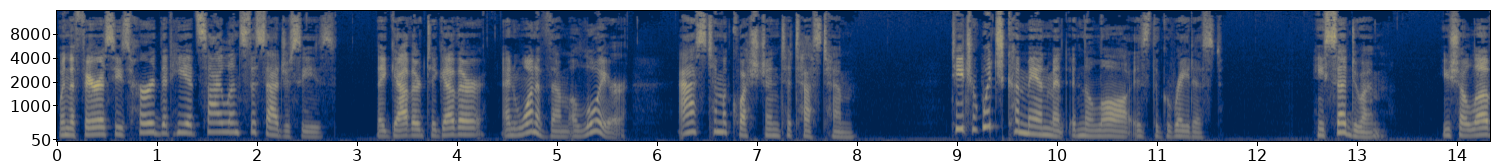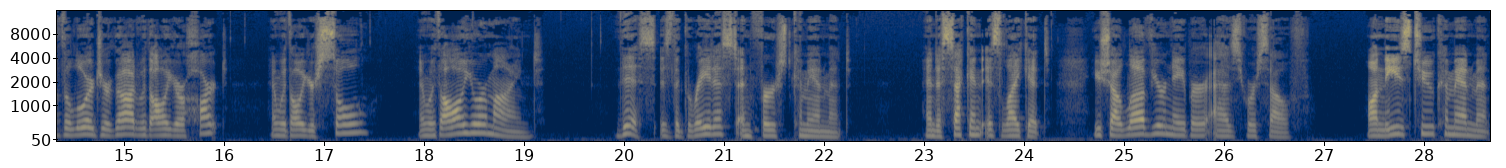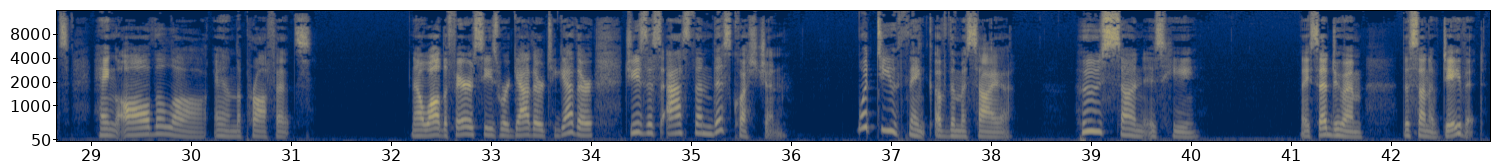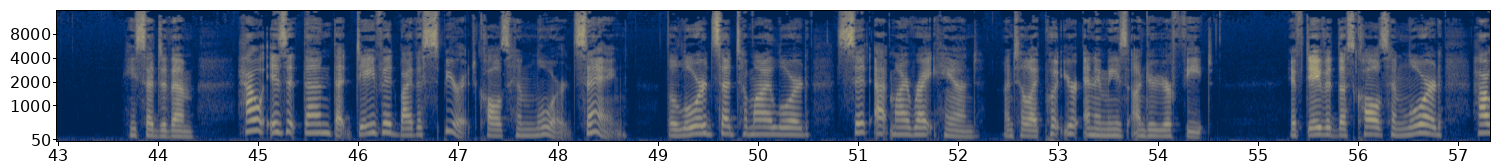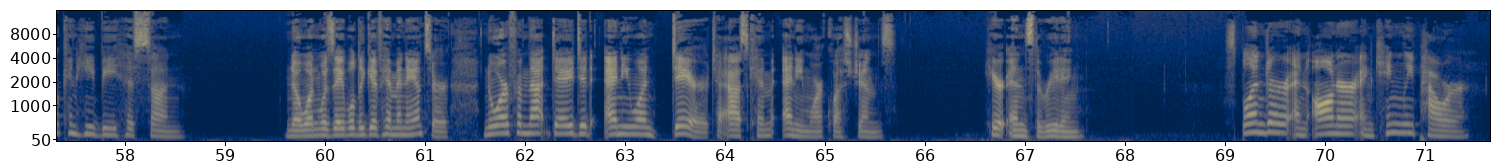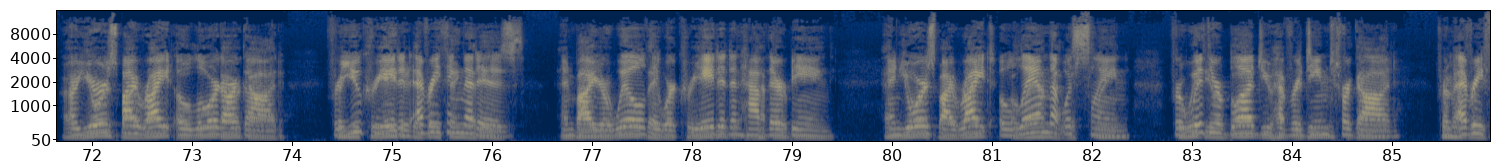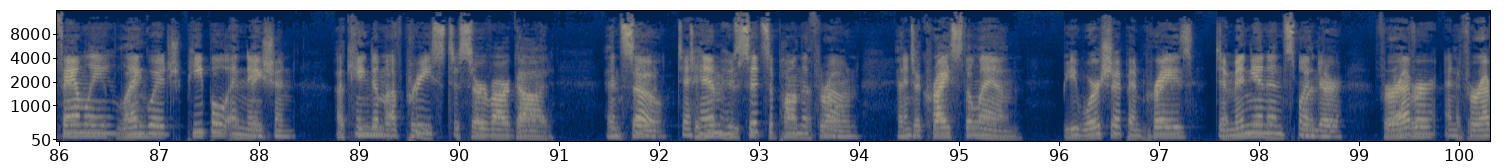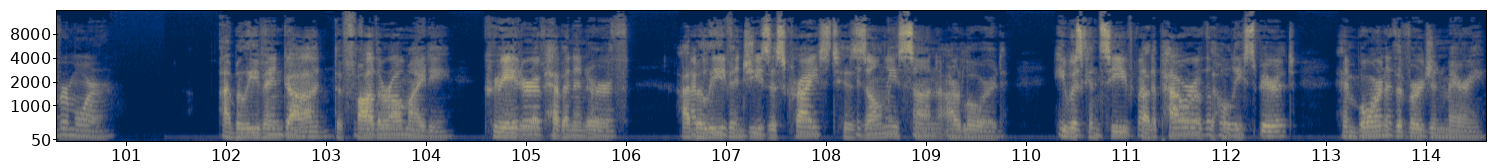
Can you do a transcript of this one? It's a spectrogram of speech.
When the Pharisees heard that he had silenced the Sadducees, they gathered together, and one of them, a lawyer, asked him a question to test him. Teacher, which commandment in the law is the greatest? He said to him, You shall love the Lord your God with all your heart, and with all your soul, and with all your mind. This is the greatest and first commandment. And a second is like it You shall love your neighbor as yourself. On these two commandments hang all the law and the prophets. Now, while the Pharisees were gathered together, Jesus asked them this question what do you think of the Messiah? Whose son is he? They said to him, The son of David. He said to them, How is it then that David by the Spirit calls him Lord, saying, The Lord said to my Lord, Sit at my right hand until I put your enemies under your feet? If David thus calls him Lord, how can he be his son? No one was able to give him an answer, nor from that day did anyone dare to ask him any more questions. Here ends the reading. Splendor and honor and kingly power are yours by right, O Lord our God, for you created everything that is, and by your will they were created and have their being. And yours by right, O Lamb that was slain, for with your blood you have redeemed for God, from every family, language, people, and nation, a kingdom of priests to serve our God. And so, to him who sits upon the throne, and to Christ the Lamb, be worship and praise, dominion and splendor, forever and forevermore. I believe in God, the Father Almighty, creator of heaven and earth. I believe in Jesus Christ, his only Son, our Lord. He was conceived by the power of the Holy Spirit and born of the Virgin Mary.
